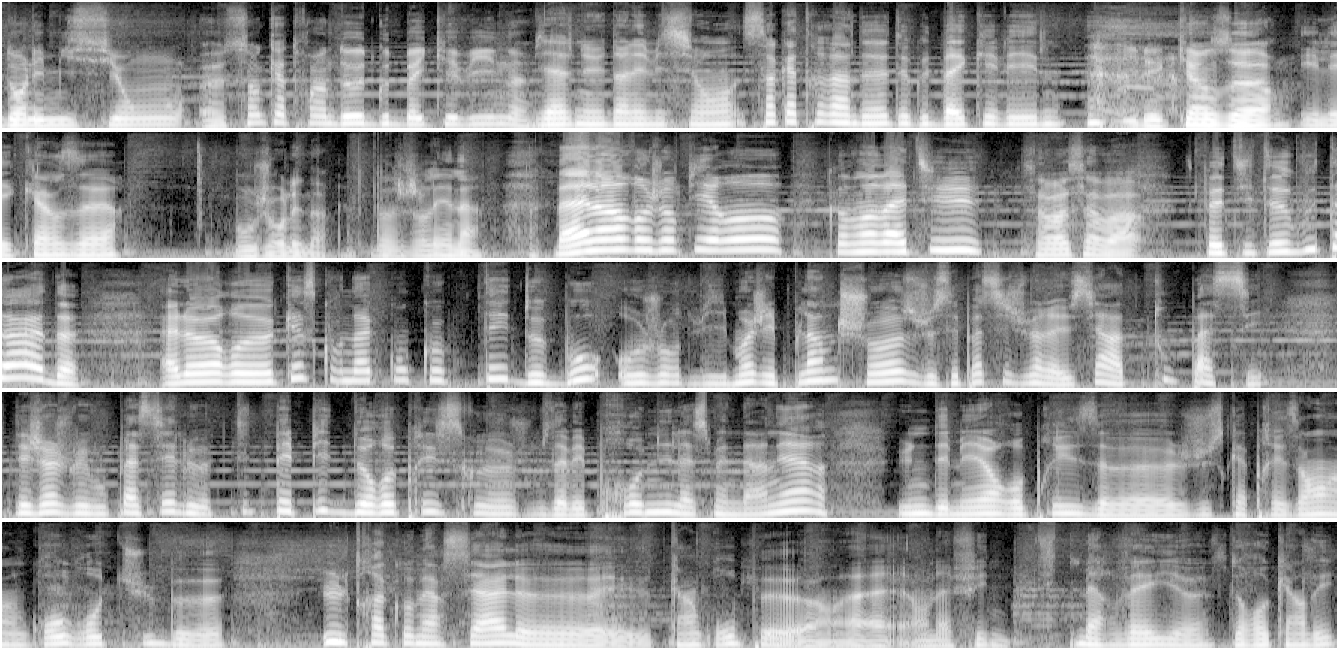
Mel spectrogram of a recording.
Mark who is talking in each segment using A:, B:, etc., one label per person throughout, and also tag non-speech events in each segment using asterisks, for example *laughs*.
A: dans l'émission euh, 182 de Goodbye Kevin.
B: Bienvenue dans l'émission 182 de Goodbye Kevin.
A: Il est 15h. *laughs*
B: Il est 15h.
A: Bonjour Léna.
B: Bonjour Léna. Bah non, bonjour Pierrot. Comment vas-tu?
A: Ça va, ça va.
B: Petite boutade. Alors, euh, qu'est-ce qu'on a concocté de beau aujourd'hui? Moi, j'ai plein de choses. Je sais pas si je vais réussir à tout passer. Déjà, je vais vous passer le petite pépite de reprise que je vous avais promis la semaine dernière. Une des meilleures reprises euh, jusqu'à présent. Un gros, gros tube euh, ultra commercial euh, qu'un groupe euh, on a fait une petite merveille euh, de rock indé.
